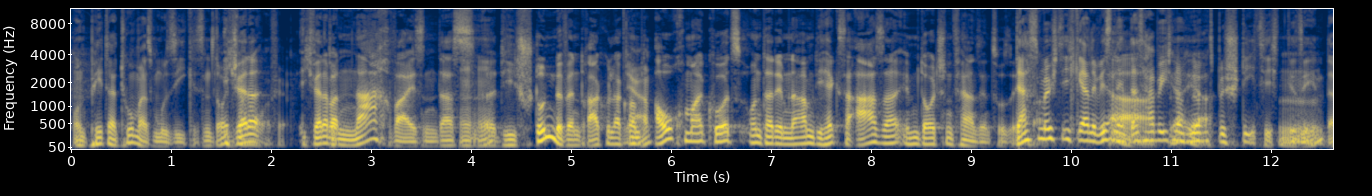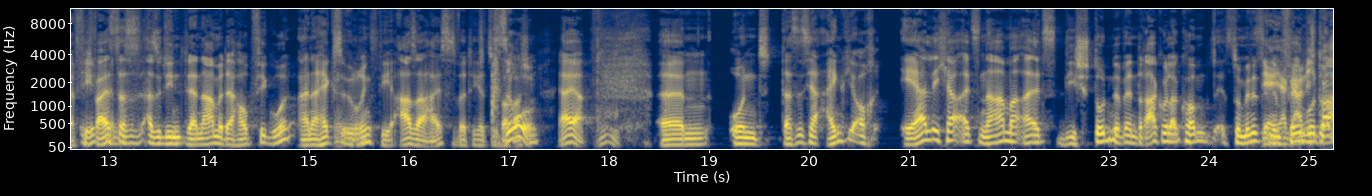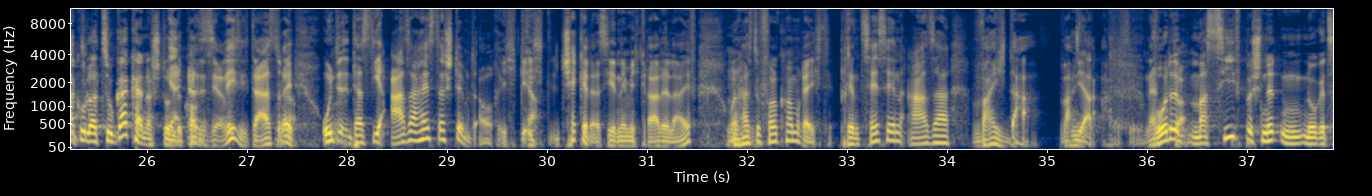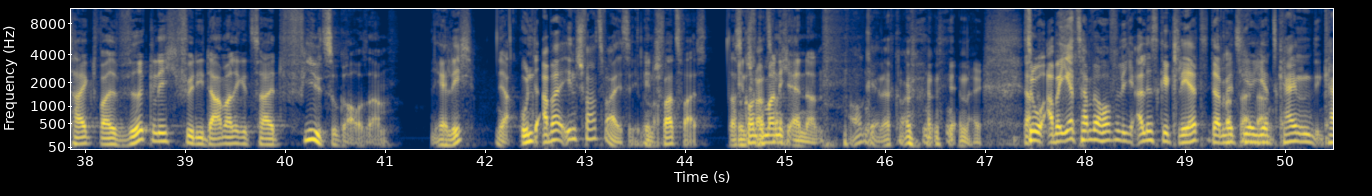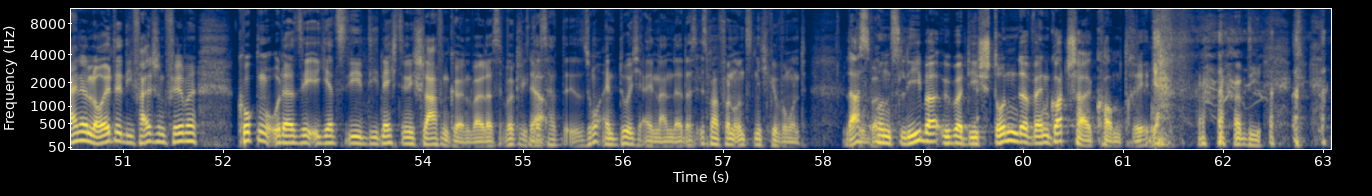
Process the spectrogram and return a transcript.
Und Peter Thomas Musik ist ein deutscher ich werde, ich werde aber nachweisen, dass äh, die Stunde, wenn Dracula kommt, Mhm. Ja. auch mal kurz unter dem Namen Die Hexe Asa im deutschen Fernsehen zu sehen Das war. möchte ich gerne wissen, Ja, denn das habe ich noch ja. Mhm. nirgends bestätigt gesehen. Da fehlt Ich weiß, das ist also die, der Name der Hauptfigur, einer Hexe übrigens, die Asa heißt, das wird dich jetzt Ach so. überraschen. Ja, ja. Ähm, und das ist ja eigentlich auch ehrlicher als Name als die Stunde, wenn Dracula kommt, zumindest Der in dem ja Film, wo nicht kommt. Dracula zu gar keiner Stunde Ja, kommt. das ist ja richtig, da hast du recht. Und äh, dass die Asa heißt, das stimmt auch. Ich, ich checke das hier nämlich gerade live Mhm. und hast du vollkommen recht. Prinzessin Asa Vajda. Vajda Ja, heißt sie, ne? wurde So. massiv beschnitten nur gezeigt, weil wirklich für die damalige Zeit viel zu grausam. Ehrlich? Ja. Und aber in Schwarz-Weiß eben. In noch. Schwarz-Weiß. Das In konnte man Schwarz-Weiß. nicht ändern. Okay, das konnte man nicht ändern. So, aber jetzt haben wir hoffentlich alles geklärt, damit hier Dank. jetzt kein, keine Leute die falschen Filme gucken oder sie jetzt die, die Nächte nicht schlafen können, weil das wirklich, Ja. das hat so ein Durcheinander. Das ist man von uns nicht gewohnt. Lass uns lieber über die Stunde, wenn Gottschalk kommt, reden. die,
